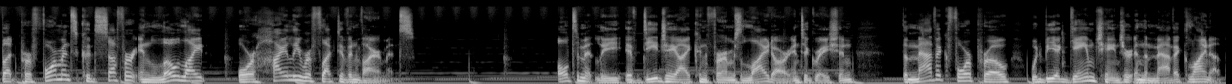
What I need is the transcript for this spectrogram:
but performance could suffer in low-light or highly reflective environments. Ultimately, if DJI confirms LiDAR integration, the Mavic 4 Pro would be a game-changer in the Mavic lineup.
